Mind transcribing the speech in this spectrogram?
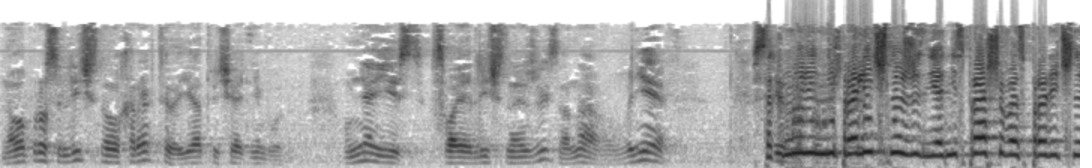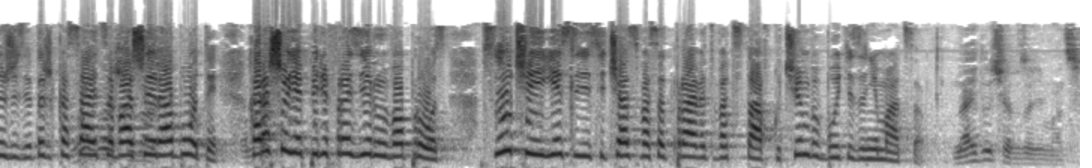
на вопросы личного характера я отвечать не буду. У меня есть своя личная жизнь, она вне... Так мы не про личную жизнь, я не спрашиваю вас про личную жизнь, это же касается Ну, вашей у нас- работы. Хорошо, я перефразирую вопрос. В случае, если сейчас вас отправят в отставку, чем вы будете заниматься? Найду чем заниматься.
